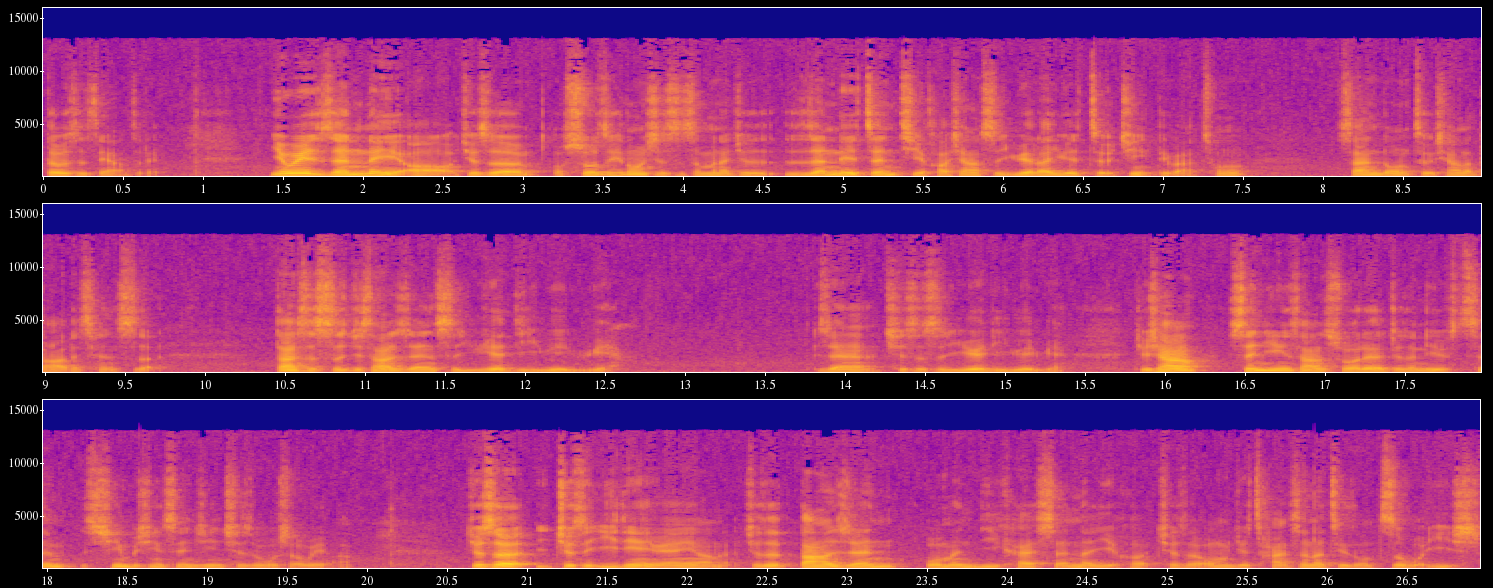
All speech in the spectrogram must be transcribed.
都是这样子的。因为人类啊，就是我说这些东西是什么呢？就是人类整体好像是越来越走近，对吧？从山洞走向了大的城市，但是实际上人是越离越远。人其实是越离越远，就像圣经上说的，就是你信信不信圣经，其实无所谓啊。就是就是伊甸园一样的，就是当人我们离开神了以后，就是我们就产生了这种自我意识，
